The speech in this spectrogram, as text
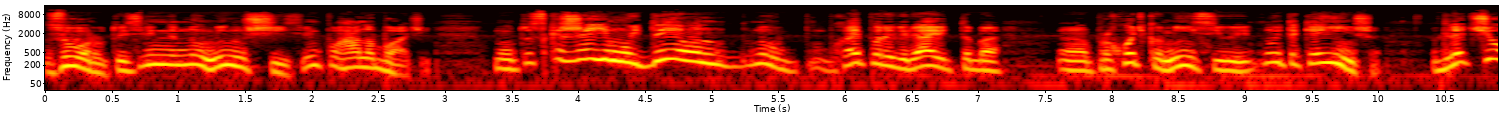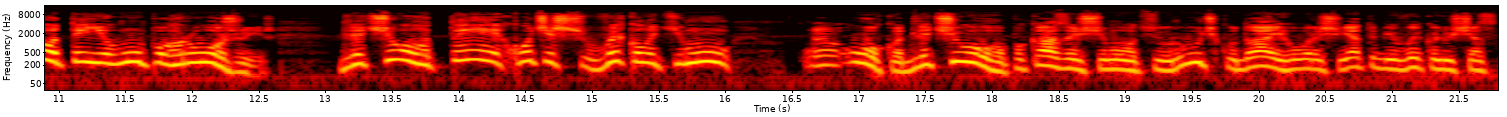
зору. Тобто він ну, мінус 6, він погано бачить. Ну, то скажи йому, йди, он, ну, хай перевіряють тебе, е, проходь комісію, ну і таке інше. Для чого ти йому погрожуєш? Для чого ти хочеш виколити йому око? Для чого показуєш йому цю ручку, да, і говориш, що я тобі виколю зараз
